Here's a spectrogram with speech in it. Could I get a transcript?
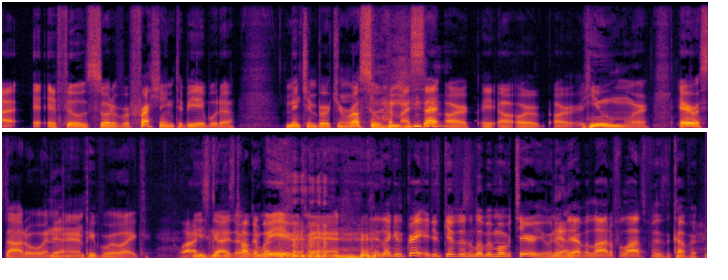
I it feels sort of refreshing to be able to mention Bertrand Russell in my set, or or eh, uh, or, or Hume, or Aristotle, and Yeah. and people were like. These these guys are talking about weird, man. it's like it's great. It just gives us a little bit more material, and Yeah. we have a lot of philosophers to cover.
